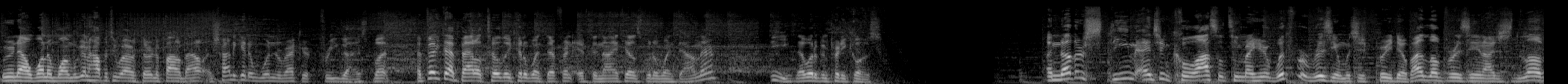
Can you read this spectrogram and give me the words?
We're now 1 and 1. We're going to hop into our third and final battle and try to get a winning record for you guys. But I like that battle totally could have went different if the Ninetales would have went down there. E, that would have been pretty close. Another Steam Engine Coalossal team right here with Virizion, which is pretty dope. I love Virizion. I just love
